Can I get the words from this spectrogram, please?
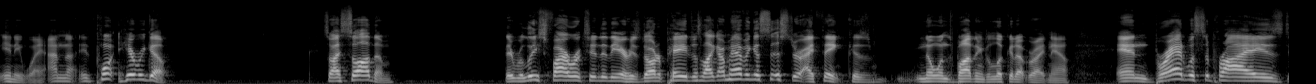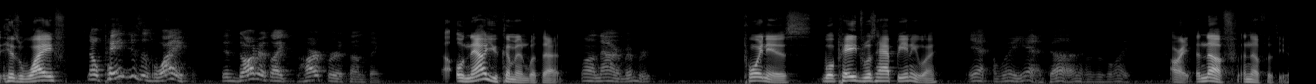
anyway? I'm not. Point. Here we go. So I saw them. They released fireworks into the air. His daughter Paige was like, "I'm having a sister," I think, because no one's bothering to look it up right now. And Brad was surprised. His wife. no, Paige is his wife. His daughter's like Harper or something. Uh, oh, now you come in with that. Well, now I remember. Point is, well, Paige was happy anyway. Yeah, well, yeah, duh, that was his wife. All right, enough, enough with you.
